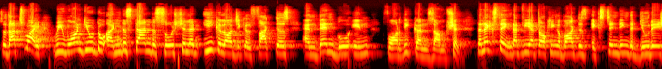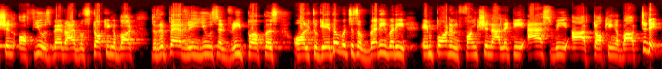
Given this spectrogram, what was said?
So that's why we want you to understand the social and ecological factors and then go in for the consumption. The next thing that we are talking about is extending the duration of use where I was talking about the repair, reuse and repurpose altogether, which is a very, very important functionality as we are talking about today.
